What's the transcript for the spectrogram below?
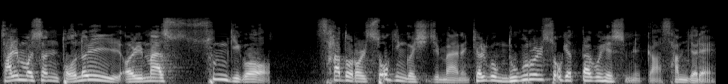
잘못은 돈을 얼마 숨기고 사도를 속인 것이지만 결국 누구를 속였다고 했습니까? 3절에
